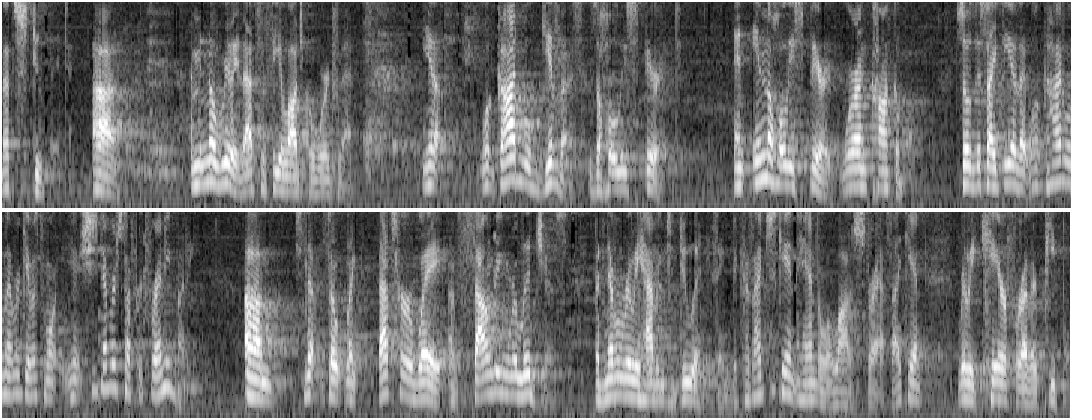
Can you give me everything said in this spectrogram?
that's stupid. Uh, I mean, no, really, that's a theological word for that. You know, what God will give us is a Holy Spirit. And in the Holy Spirit, we're unconquerable. So this idea that, well, God will never give us more, you know, she's never suffered for anybody. Um, never, so, like, that's her way of sounding religious, but never really having to do anything because I just can't handle a lot of stress. I can't really care for other people.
